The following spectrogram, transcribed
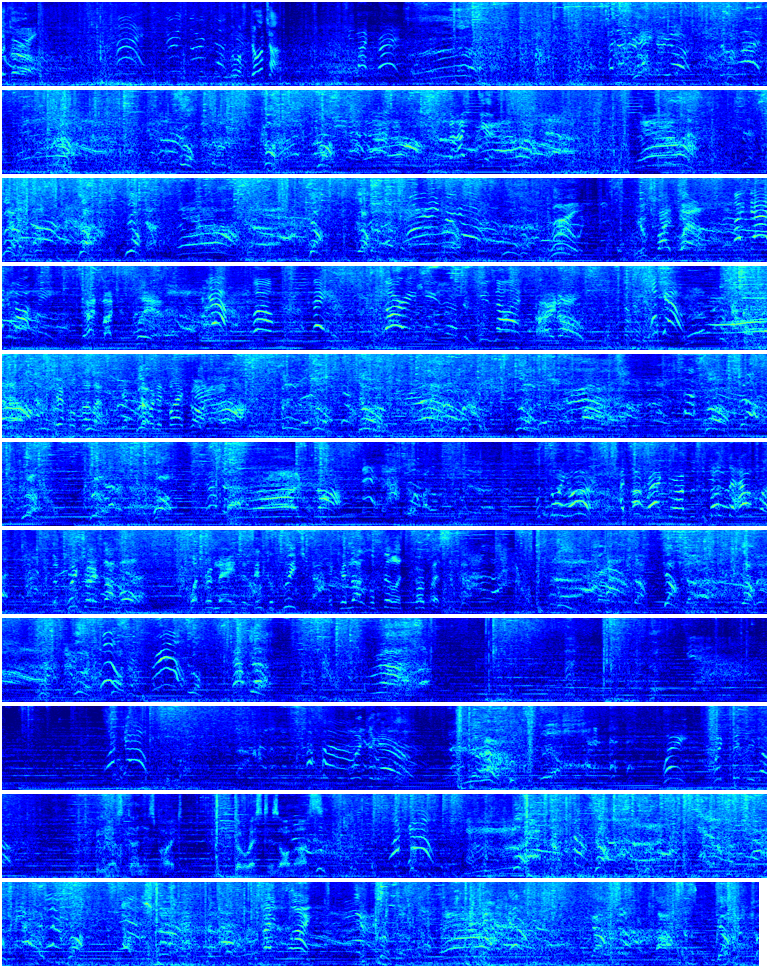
the girl? Hi, you're Thor's daughter. Thor's daughter. She's my friend. Another Hey New York! To the west! Behind you! Rude! You fight well. My dad taught me. That much is clear. Yeah, well, thanks. Sorry, he's, uh, he's not. I know. Look out! Careful, brother. You're covered in Bifrost. What's going on? I thought Ragnarok was supposed to help us. The creature is not whole. What remains is incomplete. It cannot fulfill its purpose. Watch out! Switching arrow! Wait! Where did you go? He has done his part. The rest is on us. Watch out! Straight flank! Grill!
